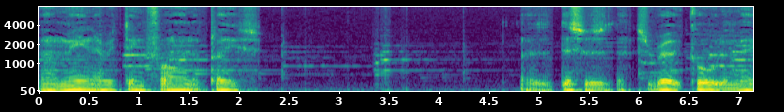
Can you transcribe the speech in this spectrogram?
you know I mean, everything fall into place. This is it's really cool to me.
